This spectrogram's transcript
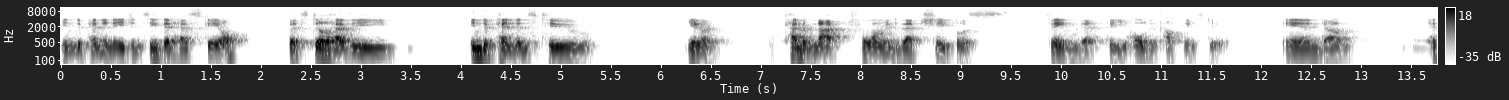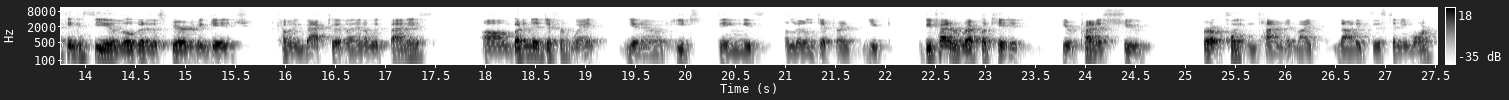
independent agency that has scale, but still has the independence to, you know, kind of not form into that shapeless thing that the holding companies do. And um, I think I see a little bit of the spirit of engage coming back to Atlanta with Bounteous, um, but in a different way. You know, each thing is a little different. You, if you try to replicate it, you're trying to shoot for a point in time that might not exist anymore.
